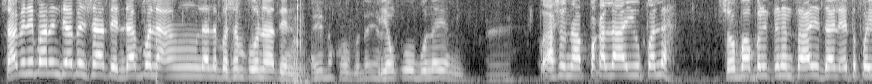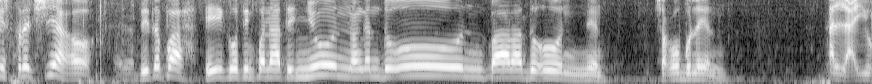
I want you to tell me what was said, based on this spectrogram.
Sabi ni parang Jaben sa atin, dapat pala ang lalabasan po natin, Ayun ang kubo na yun. yung kubo na yun. Eh, Kaso napakalayo pala. So babalik na lang tayo dahil ito pa yung stretch niya. Oh. Dito pa, iikutin pa natin yun hanggang doon para doon. Yun. Sa kubo na yun. Alayo.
